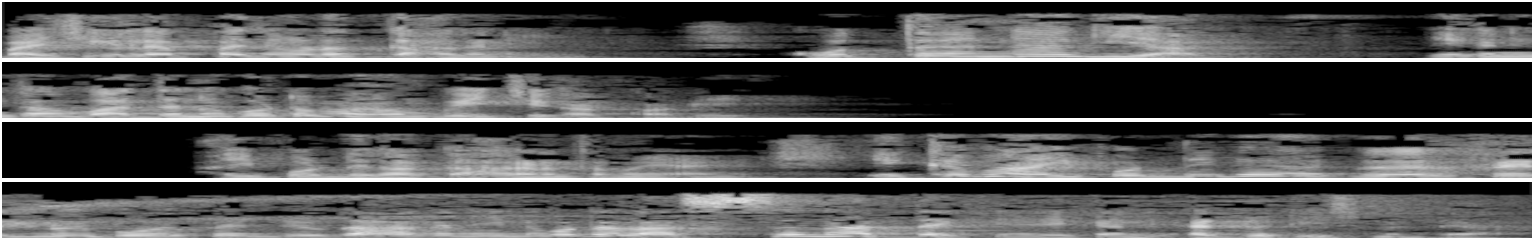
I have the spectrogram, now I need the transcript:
බයිසිකලයක් පදිනකොටත් ගහගෙන ඉන්නේ. කොතන ගියත් මේක නිකන් වදනකොටම හම්බ වෙච්ච එකක් වගේ. iPod එකක් අහගෙන තමයි යන්නේ. එකම iPod එක ගර්ල්ෆ්‍රෙන්ඩ් උයි බෝයිෆ්‍රෙන්ඩ් උයි ගහගෙන ඉන්නකොට ලස්සන අත්දැකීම. ඒක ඇඩ්වර්ටයිස්මන්ට් එකක්.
